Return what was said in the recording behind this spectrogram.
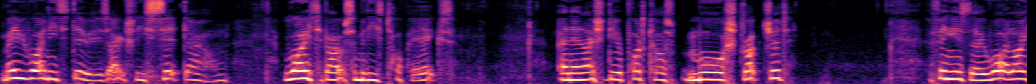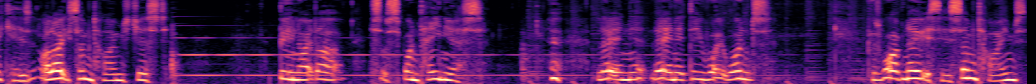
Maybe what I need to do is actually sit down, write about some of these topics, and then actually do a podcast more structured. The thing is, though, what I like is I like sometimes just being like that, sort of spontaneous, letting it letting it do what it wants. Because what I've noticed is sometimes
